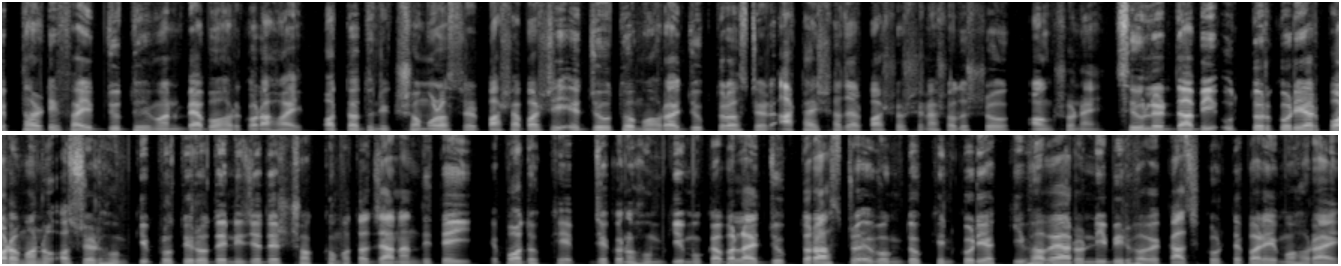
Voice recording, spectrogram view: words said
এফ থার্টি ফাইভ যুদ্ধবিমান ব্যবহার করা হয়। অত্যাধুনিক সমরাস্ত্রের পাশাপাশি এ যৌথ মহড়ায় যুক্তরাষ্ট্রের আঠাইশ হাজার পাঁচশো সেনা সদস্য অংশ নেয়। সিউলের দাবি, উত্তর কোরিয়ার পরমাণু অস্ত্রের হুমকি প্রতিরোধে নিজেদের সক্ষমতা জানান দিতেই এ পদক্ষেপ যে কোনো হুমকি মোকাবেলায় যুক্তরাষ্ট্র এবং দক্ষিণ কোরিয়া কীভাবে আরও নিবিড়ভাবে কাজ করতে পারে মহড়ায়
